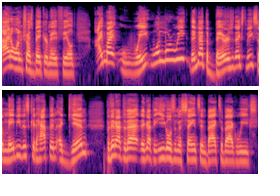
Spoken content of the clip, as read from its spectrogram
I don't want to trust Baker Mayfield. I might wait one more week. They've got the Bears next week, so maybe this could happen again. But then after that, they've got the Eagles and the Saints in back to back weeks.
